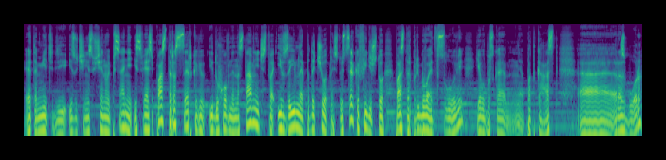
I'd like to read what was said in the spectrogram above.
этом методе изучения Священного Писания и связь пастора с церковью, и духовное наставничество, и взаимная подотчетность. То есть церковь видит, что пастор пребывает в слове, я выпускаю подкаст, э, разбор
